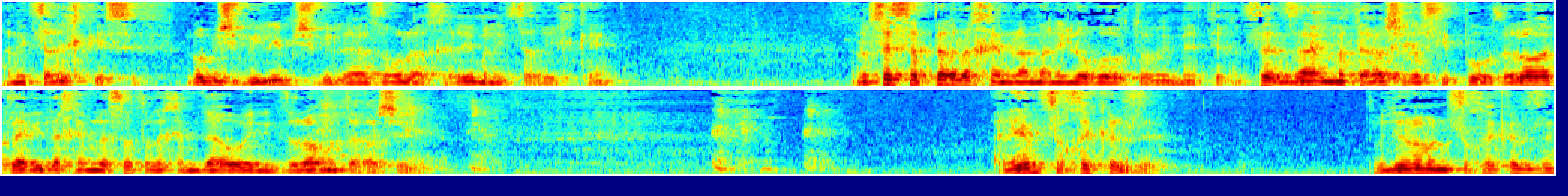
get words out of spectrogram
אני צריך כסף. לא בשבילי, בשביל לעזור לאחרים, אני צריך, כן. אני רוצה לספר לכם למה אני לא רואה אותו ממטר. זו המטרה של הסיפור. זה לא רק להגיד לכם לעשות עליכם דאווינים, זו לא המטרה שלי. אני היום צוחק על זה. אתם יודעים למה אני צוחק על זה?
